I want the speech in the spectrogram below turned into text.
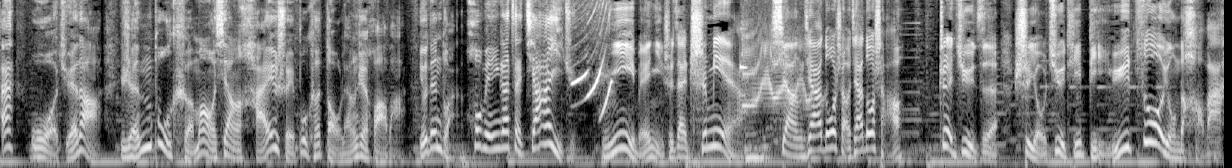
哎，我觉得啊，“人不可貌相，海水不可斗量”这话吧有点短，后面应该再加一句。你以为你是在吃面啊？想加多少加多少。这句子是有具体比喻作用的，好吧？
